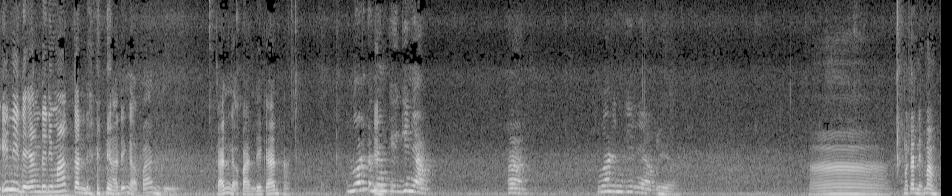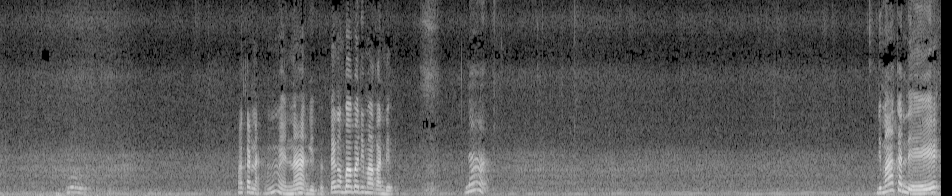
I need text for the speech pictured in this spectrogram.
Ini deh yang udah dimakan deh. Adik nggak pandai. Kan nggak pandai kan? Ini. yang kayak gini yang. Hah. Keluarin gini yang. Iya. Ah, makan dek, Mam. Hmm. Makan nak, hmm, enak gitu. Tengok baba dimakan dek. Nah, Dimakan dek.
